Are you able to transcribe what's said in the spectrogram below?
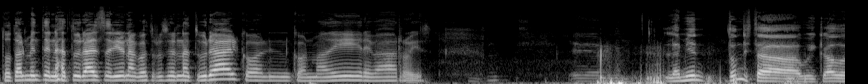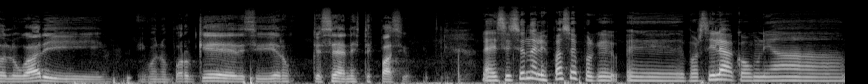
totalmente natural, sería una construcción natural con, con madera y barro y eso. Eh, ¿dónde está ubicado el lugar y, bueno, por qué decidieron que sea en este espacio? La decisión del espacio es porque eh, por sí la comunidad,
